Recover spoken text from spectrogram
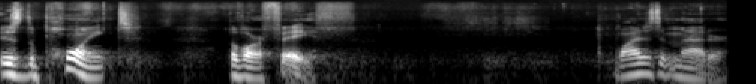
is the point of our faith? Why does it matter?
